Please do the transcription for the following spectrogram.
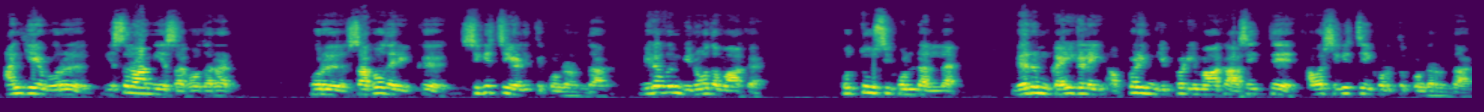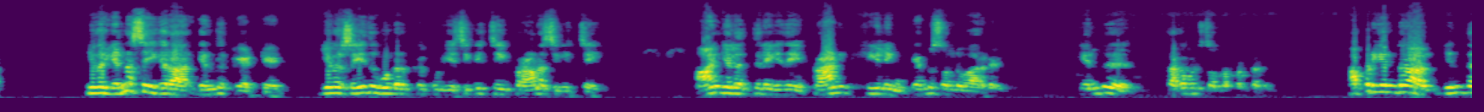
அங்கே ஒரு இஸ்லாமிய சகோதரர் ஒரு சகோதரிக்கு சிகிச்சை அளித்துக் கொண்டிருந்தார். மிகவும் வினோதமாக குத்தூசி கொண்டல்ல வெறும் கைகளை அப்படியும் இப்படியுமாக அசைத்து அவர் சிகிச்சை கொடுத்துக் கொண்டிருந்தார். இவர் என்ன செய்கிறார் என்று கேட்டேன். இவர் செய்து கொண்டிருக்கக்கூடிய சிகிச்சை பிராண சிகிச்சை. ஆங்கிலத்திலே இதை பிராணிக் ஹீலிங் என்று சொல்லுவார்கள் என்று தகவல் சொல்லப்பட்டது. அப்படி என்றால் இந்த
